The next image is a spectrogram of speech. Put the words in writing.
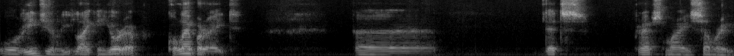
or regionally, like in Europe, collaborate. Uh, that's perhaps my summary.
